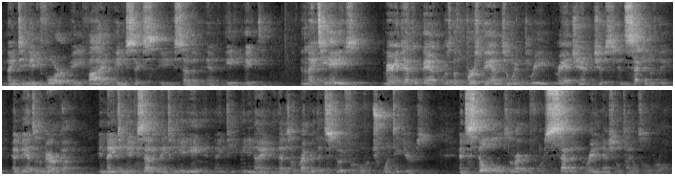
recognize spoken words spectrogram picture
in 1984, 85, 86, 87, and 88. In the 1980s, the Marian Catholic Band was the first band to win three grand championships consecutively at Bands of America in 1987, 1988, and 1989. And that is a record that stood for over 20 years and still holds the record for seven grand national titles overall.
